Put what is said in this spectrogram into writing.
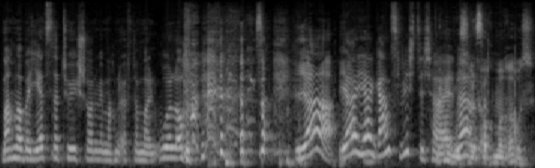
machen wir aber jetzt natürlich schon, wir machen öfter mal einen Urlaub. ja, ja, ja, ganz wichtig halt. Man muss ne? halt auch mal raus.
